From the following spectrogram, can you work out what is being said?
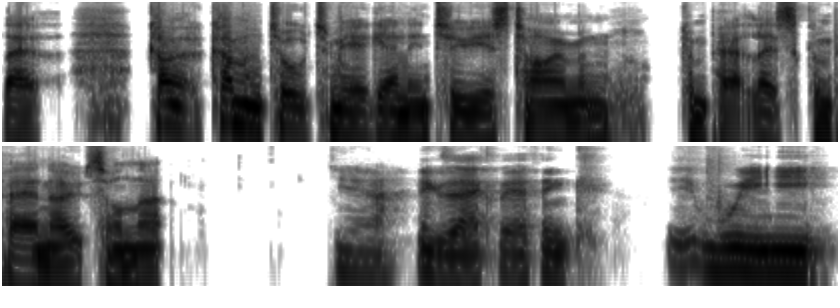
let, come, come and talk to me again in two years time and compare let's compare notes on that. Yeah exactly. I think we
